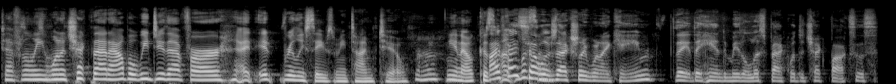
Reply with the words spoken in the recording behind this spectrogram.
Definitely want to check that out but we do that for our it really saves me time too uh-huh. you know because I've had sellers actually when I came, they, they handed me the list back with the check boxes.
